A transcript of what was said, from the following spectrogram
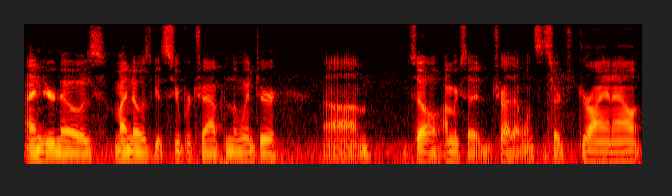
and your nose. My nose gets super chapped in the winter. Um, so I'm excited to try that once it starts drying out.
